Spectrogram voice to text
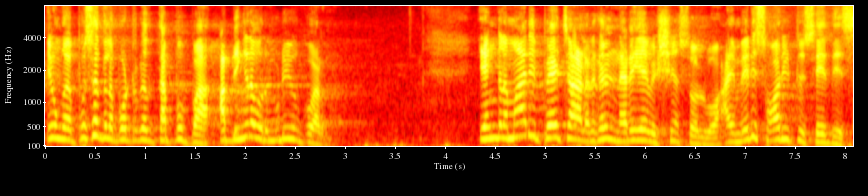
இவங்க புஸ்தகத்தில் போட்டிருக்கிறது தப்புப்பா அப்படிங்கிற ஒரு முடிவுக்கு வரணும். எங்களை மாதிரி பேச்சாளர்கள் நிறைய விஷயம் சொல்வோம். I am very sorry to say this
